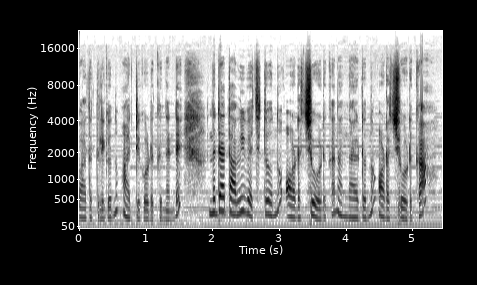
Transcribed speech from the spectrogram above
പാത്രത്തിലേക്കൊന്ന് മാറ്റി കൊടുക്കുന്നുണ്ട്. എന്നിട്ട് ആ തവി വെച്ചിട്ട് ഒന്ന് ഉടച്ചു കൊടുക്കുക നന്നായിട്ടൊന്ന് ഉടച്ചു കൊടുക്കുക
